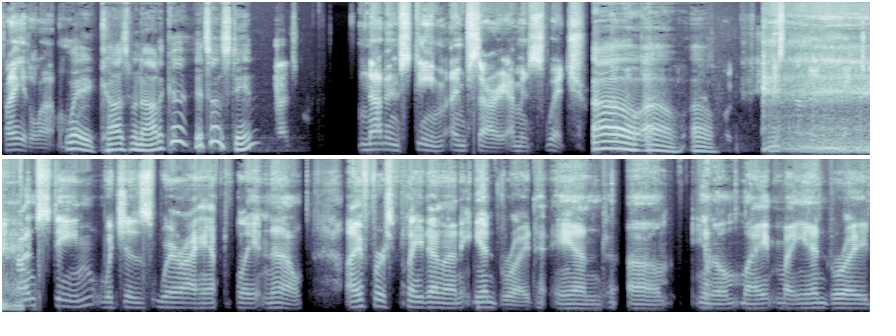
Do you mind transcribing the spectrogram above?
play it a lot more. Wait, Cosmonautica? It's on Steam. Not in Steam. I'm sorry. I'm in Switch. Oh, oh, oh. On- Steam, which is where I have to play it now. I first played it on Android, and um, you know my my Android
